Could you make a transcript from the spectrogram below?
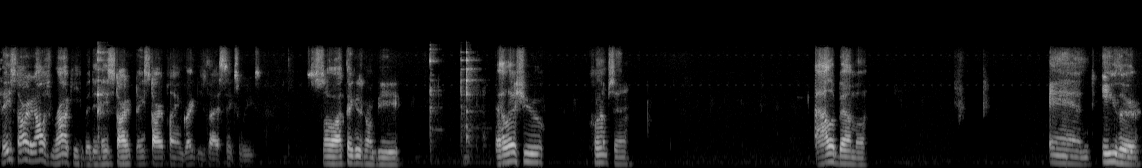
they started out rocky, but then they start they started playing great these last six weeks. So I think it's gonna be LSU, Clemson, Alabama, and either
